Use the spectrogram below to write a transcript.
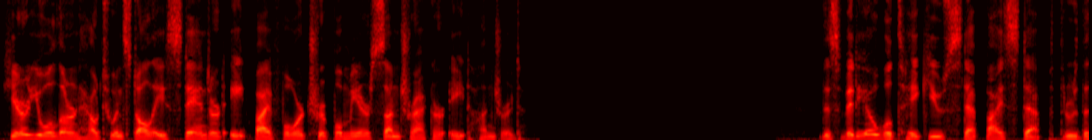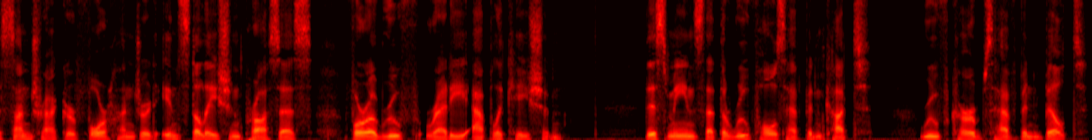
Here you will learn how to install a standard 8x4 triple mirror Sun Tracker 800. This video will take you step by step through the Sun Tracker 400 installation process for a roof ready application. This means that the roof holes have been cut, roof curbs have been built,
